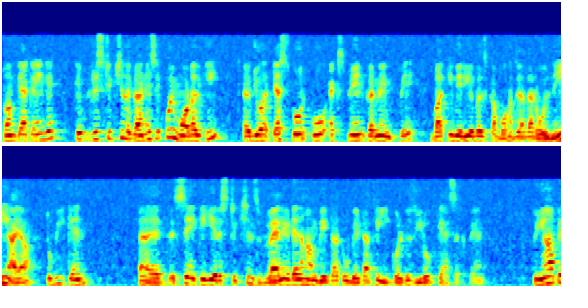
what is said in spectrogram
तो हम क्या कहेंगे कि रिस्ट्रिक्शन लगाने से कोई मॉडल की जो है टेस्ट स्कोर को एक्सप्लेन करने पे बाकी वेरिएबल्स का बहुत ज़्यादा रोल नहीं आया तो वी कैन से कि ये रिस्ट्रिक्शंस वैलिड है, हम बेटा टू बेटा थ्री इक्वल टू ज़ीरो कह सकते हैं। तो यहाँ पे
